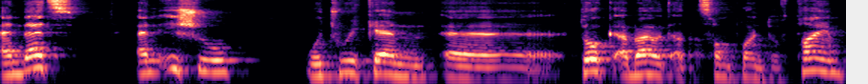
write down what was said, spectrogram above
And that's an issue which we can uh, talk about at some point of time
